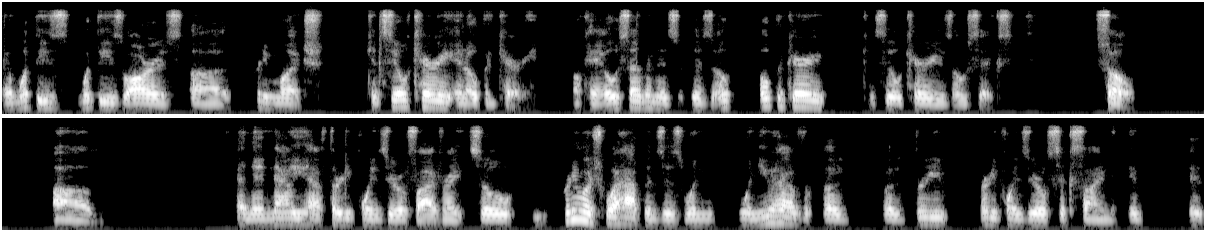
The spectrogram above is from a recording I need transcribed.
and what these what these are is uh pretty much concealed carry and open carry. Okay, 07 is is op- open carry, concealed carry is 06. So, um, and then now you have 30.05 right so pretty much what happens is when when you have a, a 3 30.06 sign it, it,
